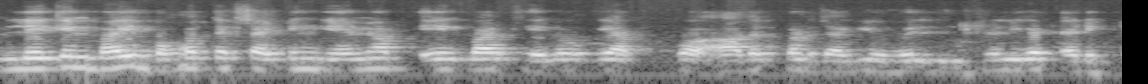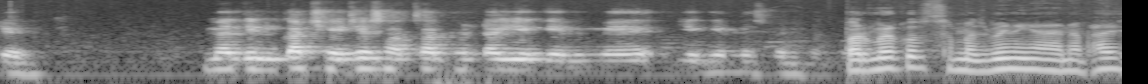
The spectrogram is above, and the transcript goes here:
लेकिन भाई बहुत एक्साइटिंग गेम है। आप एक बार खेलोगे आपको आदत पड़ जाएगी। You will literally get addicted मैं दिन का छः छः सात सात घंटा ये गेम में ये गेम में स्पेंड करता पर मेरे को तो समझ में नहीं आया ना भाई।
